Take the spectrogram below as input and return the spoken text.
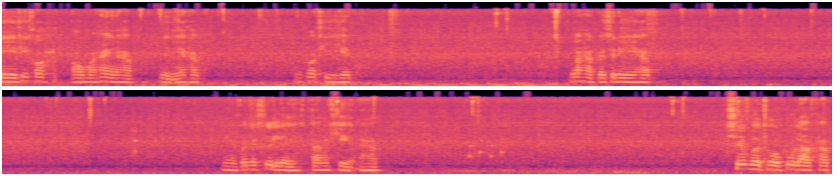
ณีย์ที่เขาเอามาให้นะครับ อย่างนี้ยครับ แล้วก็ th รหัสไปรษณีย์ครับเนี่ยก็จะขึ้นเลยตามเขตนะครับ ชื่อเบอร์โทรผู้รับครับ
